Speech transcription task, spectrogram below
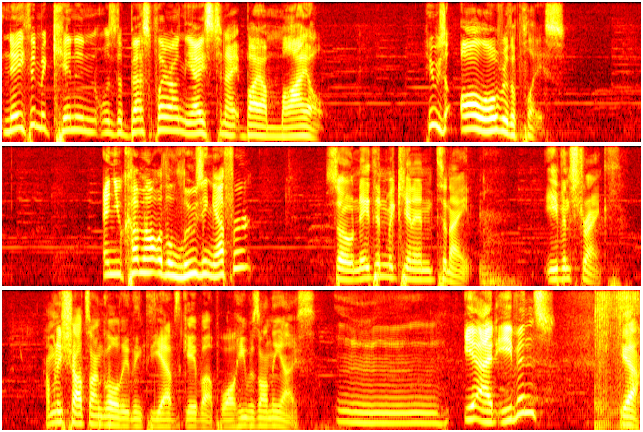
Nathan MacKinnon was the best player on the ice tonight by a mile. He was all over the place. And you come out with a losing effort? So Nathan MacKinnon tonight, even strength. How many shots on goal do you think the Avs gave up while he was on the ice? Mm, yeah, at evens, Yeah,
